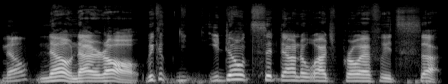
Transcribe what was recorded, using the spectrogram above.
No, no, not at all. Because you, don't sit down to watch pro athletes suck.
